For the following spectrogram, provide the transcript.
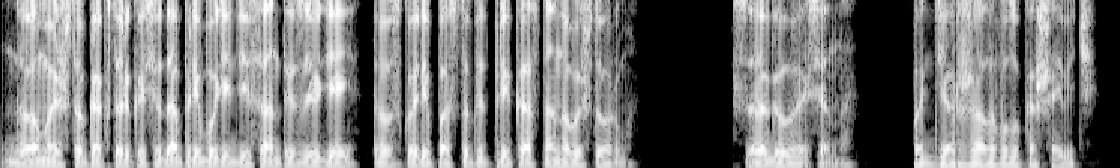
«Думаю, что как только сюда прибудет десант из людей, то вскоре поступит приказ на новый штурм». «Согласен», — поддержал его Лукашевич.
